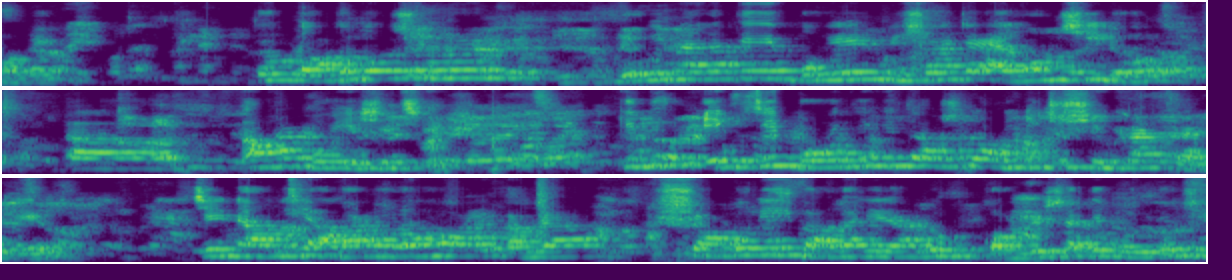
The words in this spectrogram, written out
হবে। তো গত বছর বই মেলাতে বইয়ের বিষয়টা এমন ছিল আমার বই এসেছে। কিন্তু একটি বই থেকে তো আসলে অনেক কিছু শেখার থাকে। যে নামটি আমার মনে হয় আমরা সকলেই বাঙালিরা খুব গর্বের সাথে বলব যে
